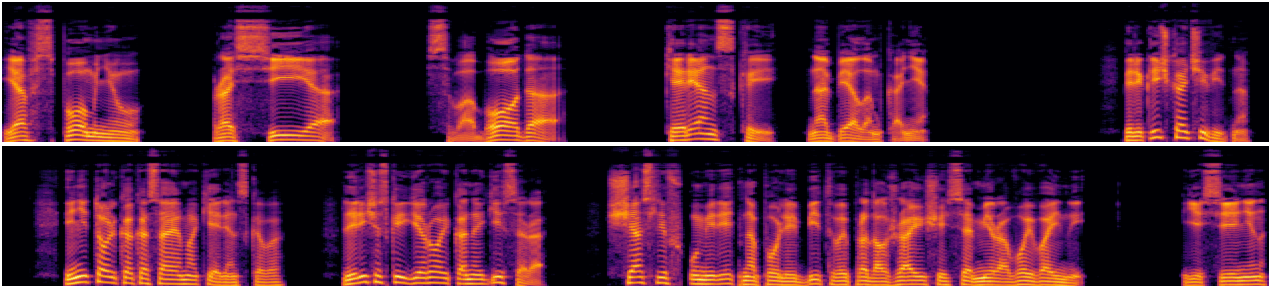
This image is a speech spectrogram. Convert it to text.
я вспомню Россия, свобода, Керенский на белом коне. Перекличка очевидна. И не только касаемо Керенского. Лирический герой Канегисера счастлив умереть на поле битвы продолжающейся мировой войны. Есенин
